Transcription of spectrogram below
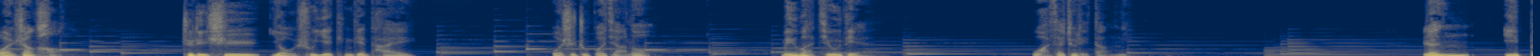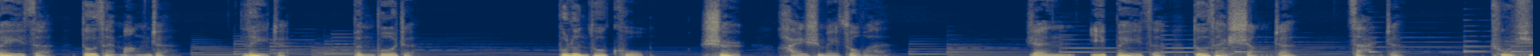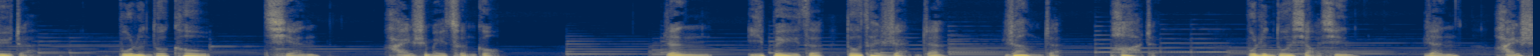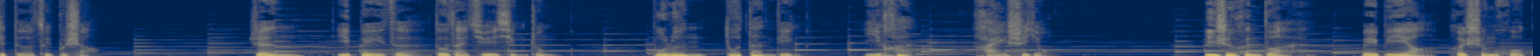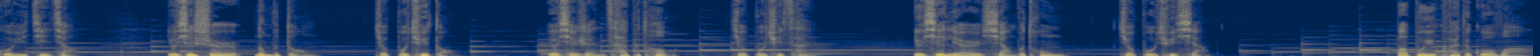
晚上好，这里是有书夜听电台，我是主播贾洛。每晚九点，我在这里等你。人一辈子都在忙着、累着、奔波着，不论多苦，事儿还是没做完。人一辈子都在省着、攒着、储蓄着，不论多抠，钱还是没存够。人一辈子都在忍着、让着、怕着，不论多小心，人还是得罪不少。人一辈子都在觉醒中，不论多淡定，遗憾。还是有。一生很短，没必要和生活过于计较。有些事儿弄不懂，就不去懂；有些人猜不透，就不去猜；有些理儿想不通，就不去想。把不愉快的过往，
